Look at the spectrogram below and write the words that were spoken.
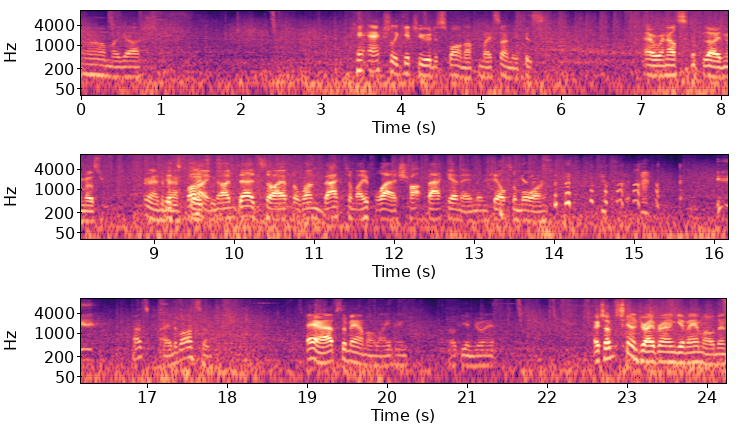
Oh my gosh. I can't actually get you to spawn off my Sundy because everyone else is deployed in the most random It's ass fine. places. I'm dead, so I have to run back to my flash, hop back in it, and then kill some more. That's kind of awesome. Hey, I have some ammo, Lightning. Hope you enjoy it. So I'm just gonna drive around and give ammo then.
